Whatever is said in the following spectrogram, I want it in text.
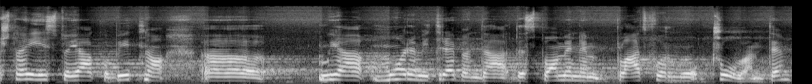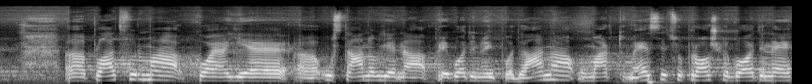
šta je isto jako bitno, ja moram i trebam da, da spomenem platformu Čuvam te, platforma koja je ustanovljena pre godinu i po dana u martu mesecu prošle godine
